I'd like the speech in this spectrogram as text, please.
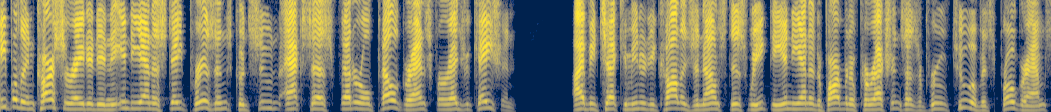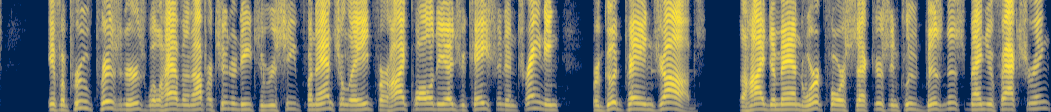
People incarcerated in Indiana state prisons could soon access federal Pell Grants for education. Ivy Tech Community College announced this week the Indiana Department of Corrections has approved two of its programs. If approved, prisoners will have an opportunity to receive financial aid for high quality education and training for good paying jobs. The high demand workforce sectors include business, manufacturing,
